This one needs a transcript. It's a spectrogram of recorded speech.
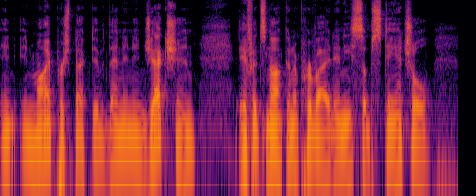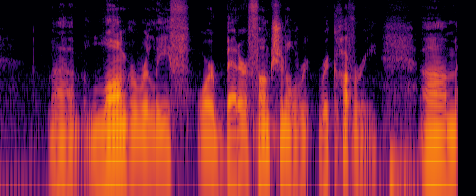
in, in my perspective, than an injection if it's not going to provide any substantial uh, longer relief or better functional re- recovery? Um,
